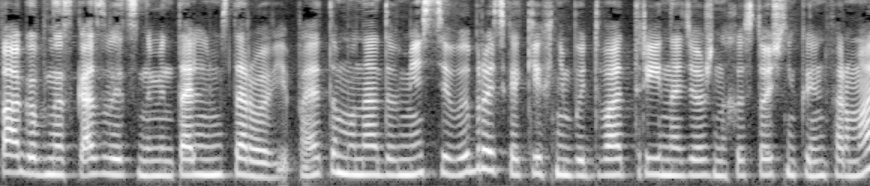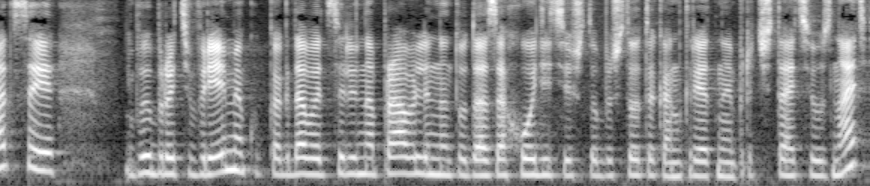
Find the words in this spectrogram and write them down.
пагубно сказывается на ментальном здоровье. Поэтому надо вместе выбрать каких-нибудь два-три надежных источника информации, выбрать время, когда вы целенаправленно туда заходите, чтобы что-то конкретное прочитать и узнать,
